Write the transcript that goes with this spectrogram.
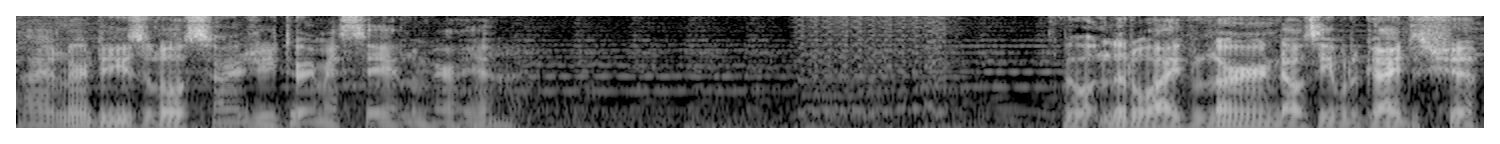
I learned to use the Lotus Psynergy during my stay at Lemuria. With what little I've learned, I was able to guide the ship.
